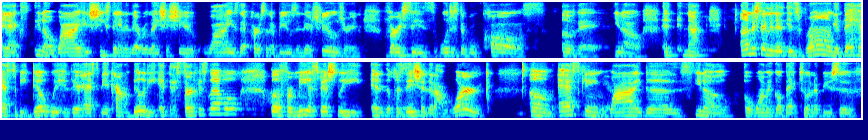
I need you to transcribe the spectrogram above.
and ask, you know, why is she staying in that relationship? Why is that person abusing their children versus what is the root cause of that? You know, and not understanding that it's wrong and that has to be dealt with and there has to be accountability at that surface level. But for me especially in the position that i work um, asking why does you know a woman go back to an abusive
